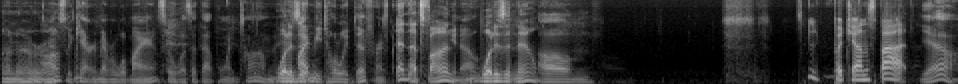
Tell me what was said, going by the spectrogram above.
I know, right? honestly can't remember what my answer was at that point in time. What it is might it? be totally different. and that's fine. you know. what is it now? Um, Put you on the spot. yeah.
